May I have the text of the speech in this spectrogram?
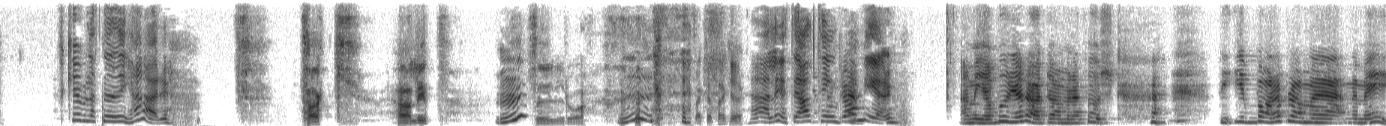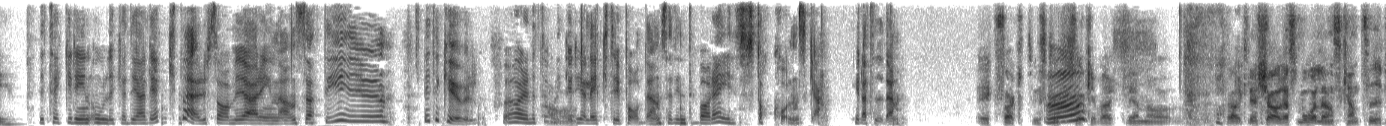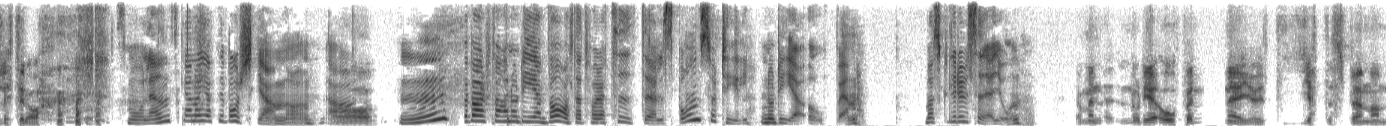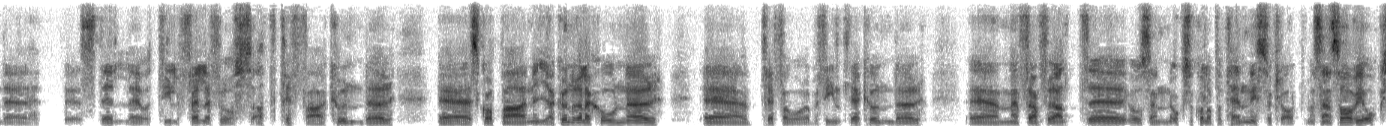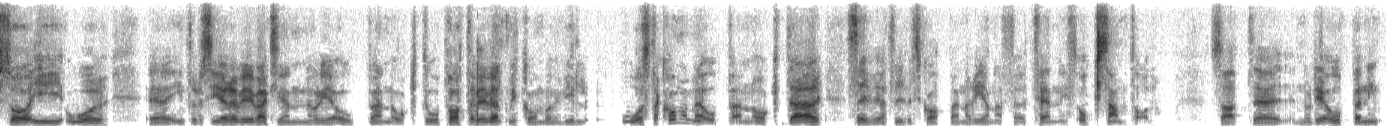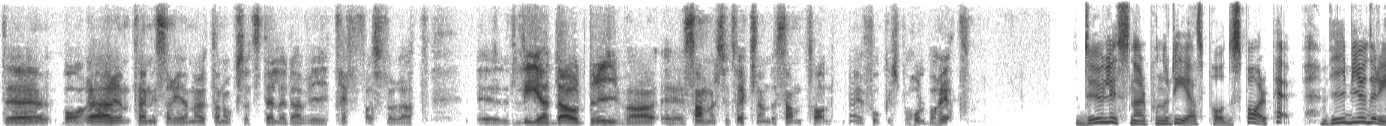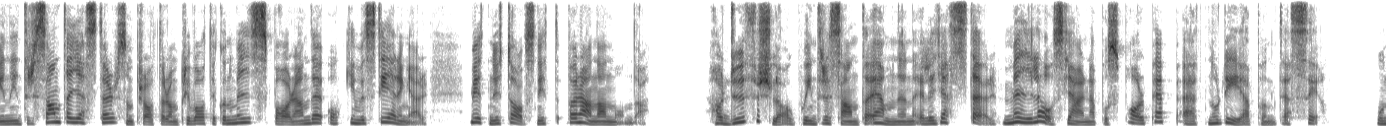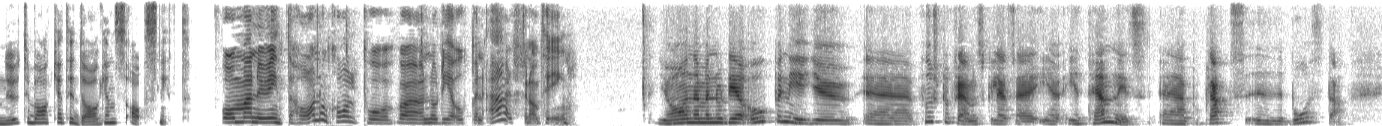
Kul att ni är här. Tack, härligt mm. säger vi då. Mm. tackar, tackar. Härligt, är allting bra med er? Ja, men jag börjar då, damerna först. Det är bara bra med, med mig. Vi täcker in olika dialekter sa vi här innan så att det är ju lite kul. Få höra lite ja. olika dialekter i podden så att det inte bara är stockholmska hela tiden. Exakt, vi ska mm. försöka verkligen, och, verkligen köra småländskan tydligt idag. Småländskan och göteborgskan. Och, ja. ja. Mm. Varför har Nordea valt att vara titelsponsor till Nordea Open? Vad skulle du säga Jon? Ja, men Nordea Open är ju ett jättespännande eh, ställe och tillfälle för oss att träffa kunder, eh, skapa nya kundrelationer, eh, träffa våra befintliga kunder Eh, men framförallt, eh, och sen också kolla på tennis såklart. Men sen så har vi också i år eh, introducerar vi verkligen Nordea Open och då pratar vi väldigt mycket om vad vi vill åstadkomma med Open och där säger vi att vi vill skapa en arena för tennis och samtal. Så att Nordea Open inte bara är en tennisarena utan också ett ställe där vi träffas för att leda och driva samhällsutvecklande samtal med fokus på hållbarhet. Du lyssnar på Nordeas podd Sparpepp. Vi bjuder in intressanta gäster som pratar om privatekonomi, sparande och investeringar med ett nytt avsnitt varannan måndag. Har du förslag på intressanta ämnen eller gäster? Mejla oss gärna på sparpepp.nordea.se. Och nu tillbaka till dagens avsnitt. Om man nu inte har någon koll på vad Nordea Open är för någonting, Ja, nej, men Nordea Open är ju eh, först och främst skulle jag säga är, är tennis eh, på plats i Båstad.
